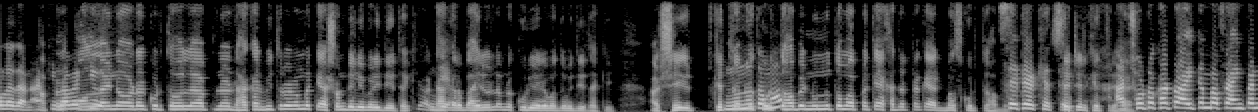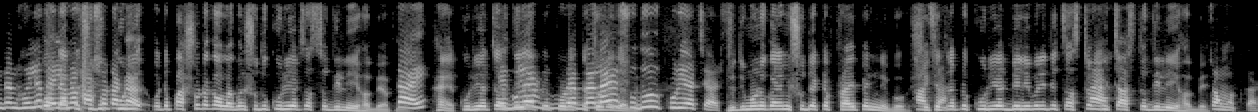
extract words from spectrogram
বলে দেন? আর কীভাবে অনলাইনে অর্ডার করতে হলে আপনার ঢাকার ভিতরে আমরা ক্যাশ অন ডেলিভারি দিয়ে থাকি আর ঢাকার বাইরে হলে আমরা কুরিয়ারের মাধ্যমে দিয়ে থাকি। আর সেই ক্ষেত্রে ন্যূনতম? করতে হবে ন্যূনতম আপনাকে এক হাজার টাকা অ্যাডভান্স করতে হবে। সেটের ক্ষেত্রে। সেটের ক্ষেত্রে আর হ্যাঁ। ছোটখাটো আইটেম বা ফ্রাইং প্যান হইলে ওটা আমরা আপনি টাকা ওটা পাঁচশো টাকাও লাগবে না, শুধু কুরিয়ার চার্জটা দিলেই হবে আপনার। তাই? হ্যাঁ কুরিয়ার চার্জ দিলে আপনার প্রোডাক্টটা চলে যাবে। শুধু কুরিয়ার চার্জ যদি মনে করেন আমি শুধু একটা ফ্রাই প্যান নেব সেক্ষেত্রে আপনি কুরিয়ার ডেলিভারিতে চার্জটা। ওই চার্জটা দিলেই হবে। চমৎকার।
